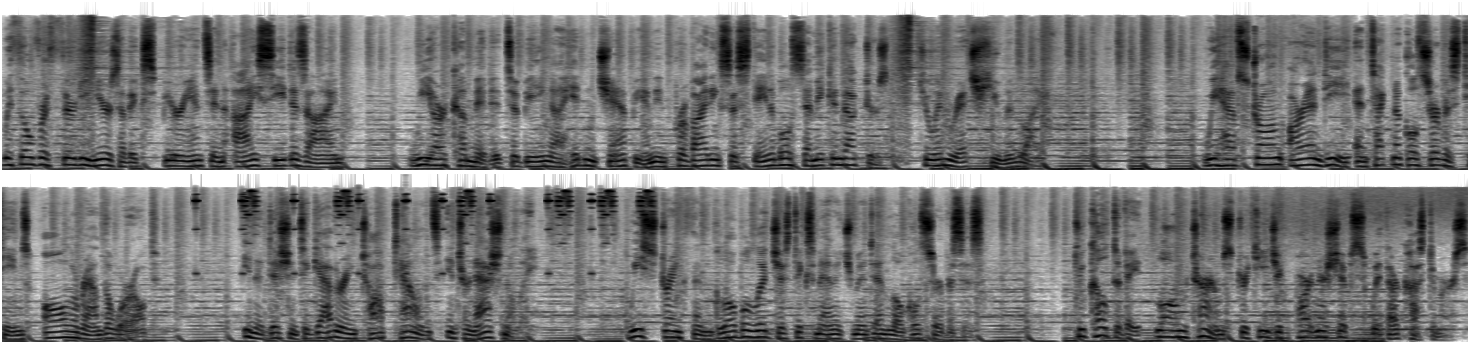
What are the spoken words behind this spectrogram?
With over 30 years of experience in IC design, we are committed to being a hidden champion in providing sustainable semiconductors to enrich human life. We have strong R&D and technical service teams all around the world. In addition to gathering top talents internationally, we strengthen global logistics management and local services to cultivate long-term strategic partnerships with our customers.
